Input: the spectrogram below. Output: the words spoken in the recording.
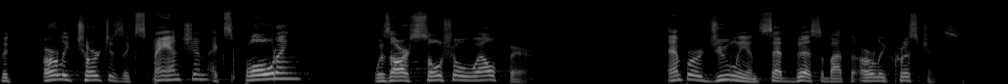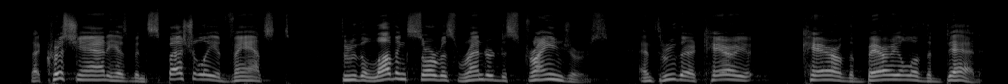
the early church's expansion, exploding, was our social welfare. Emperor Julian said this about the early Christians that Christianity has been specially advanced through the loving service rendered to strangers and through their care, care of the burial of the dead.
